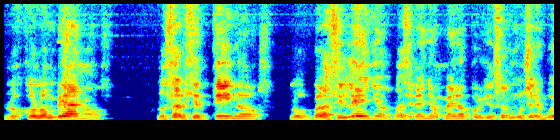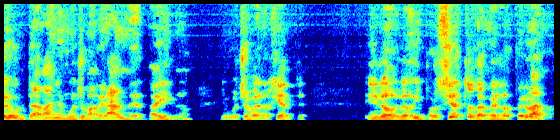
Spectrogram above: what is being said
los colombianos, los argentinos, los brasileños, brasileños menos porque son muchos, es un tamaño mucho más grande del país, ¿no? Y mucho menos gente. Y, y por cierto, también los peruanos.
